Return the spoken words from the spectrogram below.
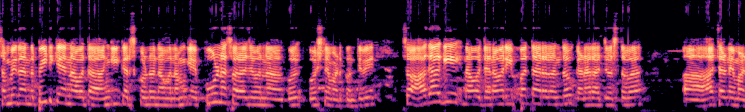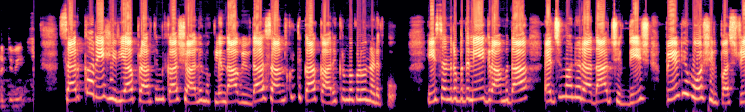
ಸಂವಿಧಾನದ ಪೀಠಿಕೆಯನ್ನ ಅವತ್ತ ಅಂಗೀಕರಿಸ್ಕೊಂಡು ನಾವು ನಮ್ಗೆ ಪೂರ್ಣ ಸ್ವರಾಜ್ಯವನ್ನ ಘೋಷಣೆ ಮಾಡ್ಕೊಂತೀವಿ. ಸೊ ಹಾಗಾಗಿ ನಾವು ಜನವರಿ ಇಪ್ಪತ್ತಾರರಂದು ಗಣರಾಜ್ಯೋತ್ಸವ ಆಚರಣೆ ಮಾಡ್ತೀವಿ. ಸರ್ಕಾರಿ ಹಿರಿಯ ಪ್ರಾಥಮಿಕ ಶಾಲೆ ಮಕ್ಕಳಿಂದ ವಿವಿಧ ಸಾಂಸ್ಕೃತಿಕ ಕಾರ್ಯಕ್ರಮಗಳು ನಡೆದವು. ಈ ಸಂದರ್ಭದಲ್ಲಿ ಗ್ರಾಮದ ಯಜಮಾನರಾದ ಜಗದೀಶ್, ಪಿಡಿಒ ಶಿಲ್ಪಾಶ್ರೀ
